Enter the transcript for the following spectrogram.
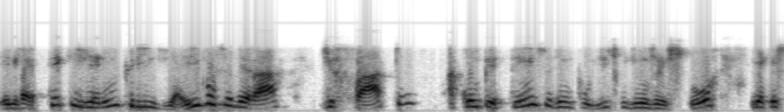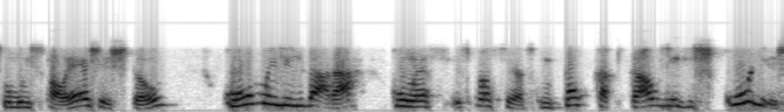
ele vai ter que gerir em crise. Aí você verá, de fato, a competência de um político, de um gestor, e a questão municipal é a gestão, como ele lidará com esse processo, com pouco capital e as escolhas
